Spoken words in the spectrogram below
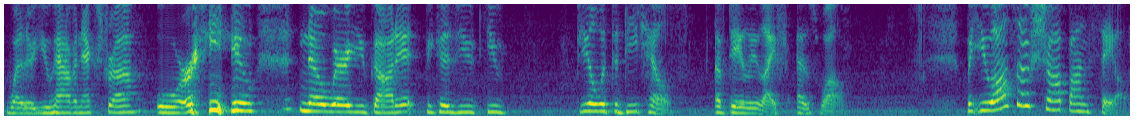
whether you have an extra or you know where you got it because you, you deal with the details of daily life as well. But you also shop on sale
